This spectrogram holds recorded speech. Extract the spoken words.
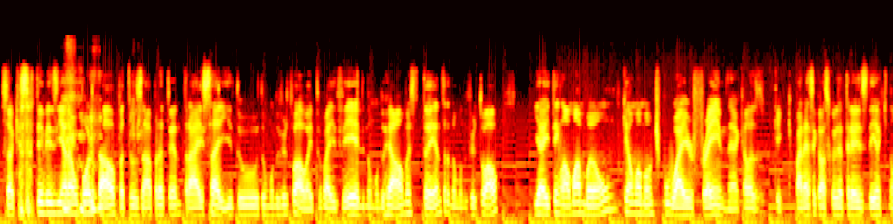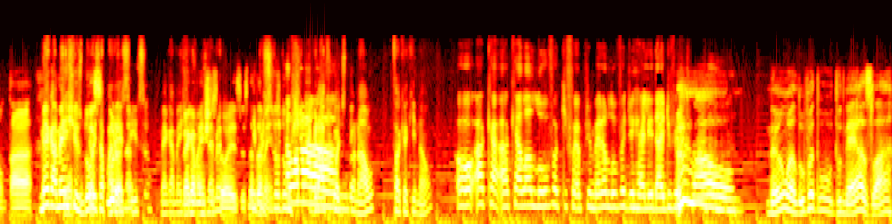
Só que essa TVzinha era um portal pra tu usar pra tu entrar e sair do, do mundo virtual. Aí tu vai ver ele no mundo real, mas tu entra no mundo virtual. E aí tem lá uma mão, que é uma mão tipo wireframe, né? Aquelas. Que, que parece aquelas coisas 3D que não tá. Mega Man Tem X2 textura, aparece né? isso. Mega Man Mega Man X2, lembra? X2, E exatamente. precisa de um Ela- gráfico adicional, só que aqui não. Ou aca- aquela luva que foi a primeira luva de realidade virtual. Não, a luva do, do NES lá.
